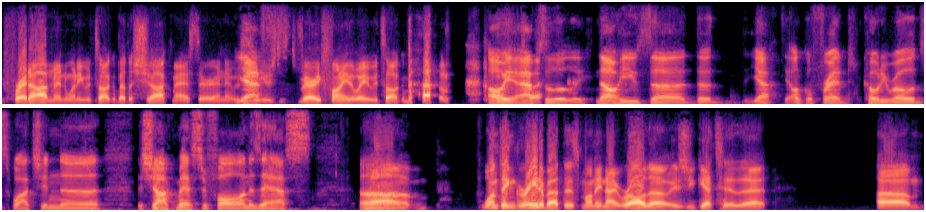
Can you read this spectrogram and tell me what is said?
Fred Ottman when he would talk about the Shockmaster, and it was Yes. he was just very funny the way he would talk about him. Oh yeah, absolutely. No, he's uh the yeah, the Uncle Fred, Cody Rhodes watching uh the Shockmaster fall on his ass. Um, Um, One thing great about this Monday Night Raw, though, is you get to that um,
